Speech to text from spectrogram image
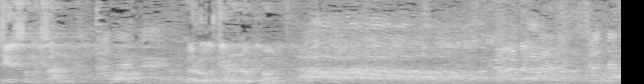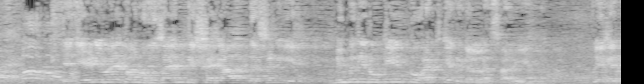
جسم سن روح جہنم پہنچ کہ جیڑی میں تو حسین کی شجاعت دسنی ہے۔ ممبری روٹین تو ہٹ کے نکلنا ساری ہیں لیکن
